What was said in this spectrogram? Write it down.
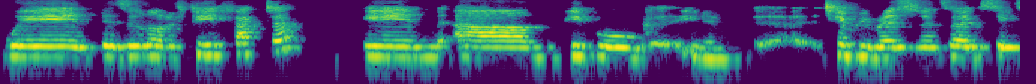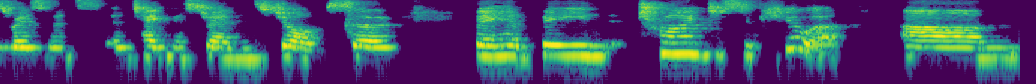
where there's a lot of fear factor in um, people, you know, temporary residents, overseas residents, and taking Australians' jobs. So they have been trying to secure um,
